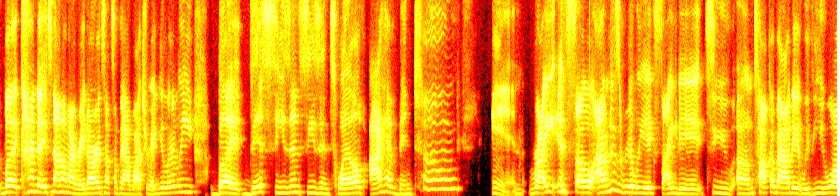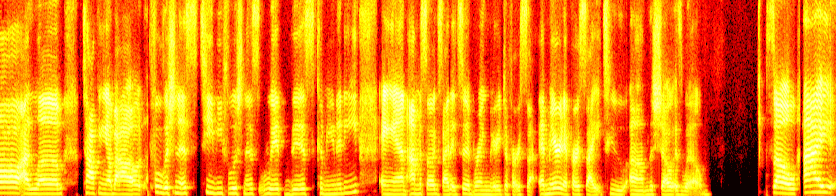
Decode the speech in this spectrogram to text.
but kind of it's not on my radar. It's not something I watch regularly. But this season, season 12, I have been tuned in, right? And so I'm just really excited to um, talk about it with you all. I love talking about foolishness, TV foolishness with this community, and I'm so excited to bring Married to First Sight, Married at First Sight to um, the show as well. So I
